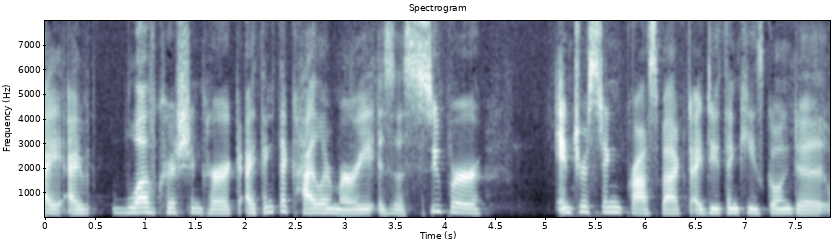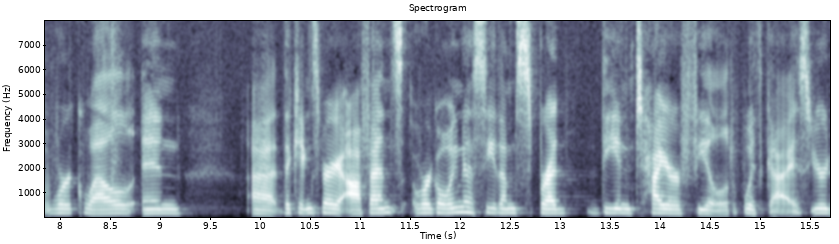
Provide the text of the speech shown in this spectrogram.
I, I love Christian Kirk. I think that Kyler Murray is a super interesting prospect. I do think he's going to work well in uh, the Kingsbury offense. We're going to see them spread the entire field with guys. You're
